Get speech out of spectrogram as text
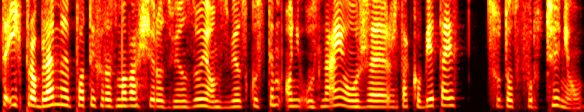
te ich problemy po tych rozmowach się rozwiązują. W związku z tym oni uznają, że, że ta kobieta jest cudotwórczynią,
